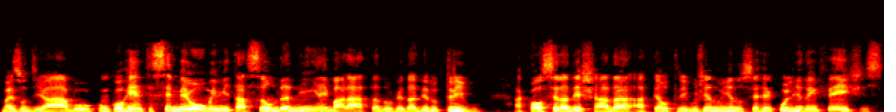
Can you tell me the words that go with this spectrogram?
mas o diabo, o concorrente, semeou uma imitação daninha e barata do verdadeiro trigo a qual será deixada até o trigo genuíno ser recolhido em feixes,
